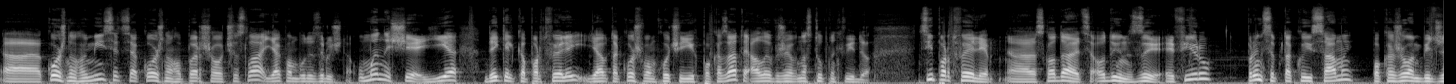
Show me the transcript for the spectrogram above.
е, кожного місяця, кожного першого числа, як вам буде зручно. У мене ще є декілька портфелей, я також вам хочу їх показати, але вже в наступних відео. Ці портфелі е, складаються один з ефіру. Принцип такий самий, покажу вам більш.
